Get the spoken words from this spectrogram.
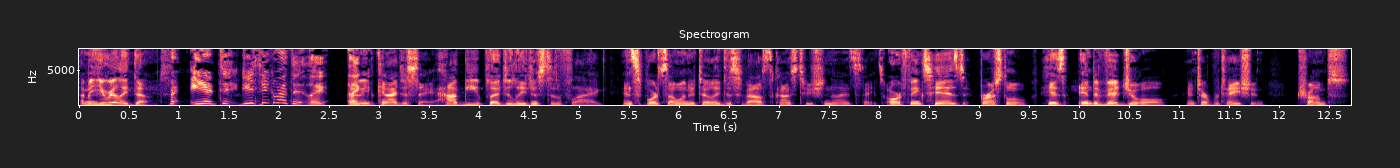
I mean, you really don't. but yeah, do, do you think about that? Like, I mean, can I just say, how do you pledge allegiance to the flag and support someone who totally disavows the Constitution of the United States or thinks his personal, his individual interpretation trumps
